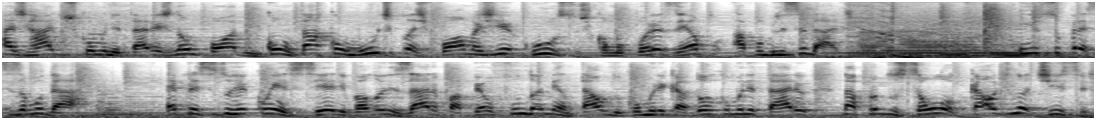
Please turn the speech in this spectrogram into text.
as rádios comunitárias não podem contar com múltiplas formas de recursos, como por exemplo a publicidade. Isso precisa mudar. É preciso reconhecer e valorizar o papel fundamental do comunicador comunitário na produção local de notícias.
